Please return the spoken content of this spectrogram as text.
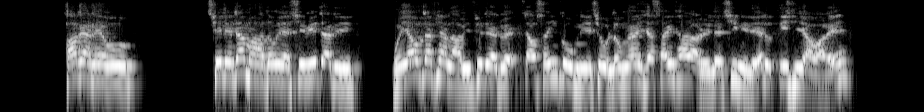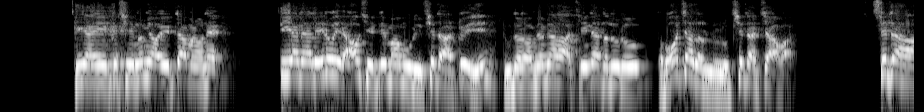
။ဖားကန်ထဲကိုခြေလင်တပ်မဟာသုံးရဲ့ရှေ့ပြေးတပ်တွေ ဝင်ရောက်တပ်ဖြန့်လာပြီဖြစ်တဲ့အတွက်ကြောက်စိမ်းကုမ္ပဏီအချို့လုပ်ငန်းရပ်ဆိုင်းထားတာတွေလည်းရှိနေတယ်လို့သိရှိရပါတယ်။ TIA ကချင်လွတ်မြောက်ရေးတပ်မတော်နဲ့ TNL လေးတို့ရဲ့အောက်ခြေတင်းမာမှုတွေဖြစ်တာတွေ့ရင်လူတော်တော်များများကခြေနဲ့တလူလူသဘောကျတယ်လို့လို့ဖြစ်တတ်ကြပါတယ်။စစ်တပ်ဟာ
